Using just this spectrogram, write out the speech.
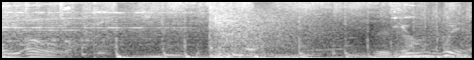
KO. You win.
